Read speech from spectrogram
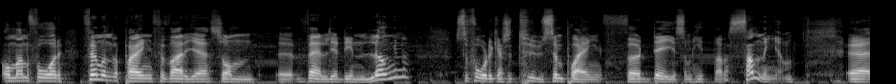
om man får 500 poäng för varje som eh, väljer din lögn, så får du kanske 1000 poäng för dig som hittar sanningen. Eh,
